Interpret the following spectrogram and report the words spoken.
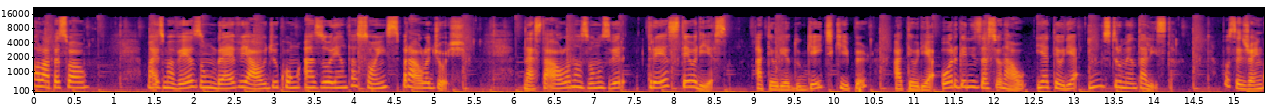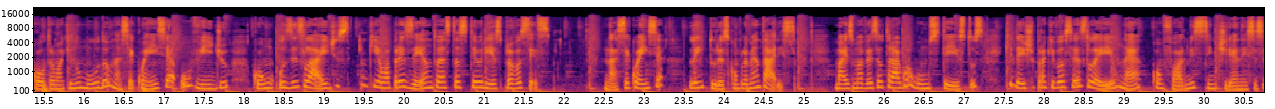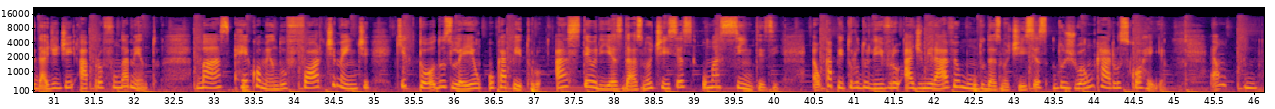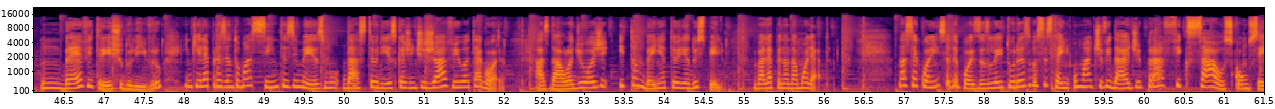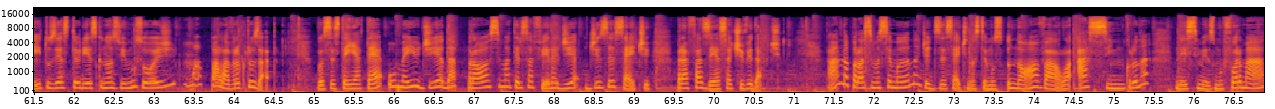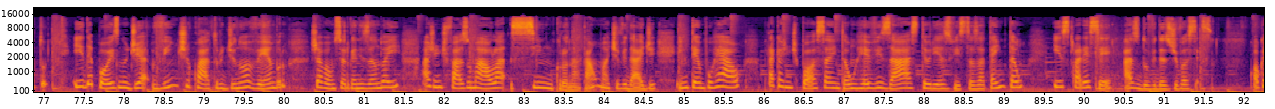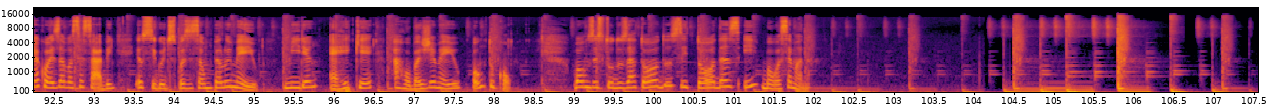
Olá, pessoal! Mais uma vez, um breve áudio com as orientações para a aula de hoje. Nesta aula, nós vamos ver três teorias: a teoria do gatekeeper, a teoria organizacional e a teoria instrumentalista. Vocês já encontram aqui no Moodle, na sequência, o vídeo com os slides em que eu apresento estas teorias para vocês. Na sequência, leituras complementares. Mais uma vez eu trago alguns textos que deixo para que vocês leiam, né, conforme sentirem a necessidade de aprofundamento. Mas recomendo fortemente que todos leiam o capítulo As Teorias das Notícias, uma síntese. É o capítulo do livro Admirável Mundo das Notícias, do João Carlos Correia. É um, um breve trecho do livro em que ele apresenta uma síntese mesmo das teorias que a gente já viu até agora, as da aula de hoje e também a teoria do espelho. Vale a pena dar uma olhada. Na sequência, depois das leituras, vocês têm uma atividade para fixar os conceitos e as teorias que nós vimos hoje, uma palavra cruzada. Vocês têm até o meio-dia da próxima terça-feira, dia 17, para fazer essa atividade. Tá? Na próxima semana, dia 17, nós temos nova aula assíncrona, nesse mesmo formato. E depois, no dia 24 de novembro, já vão se organizando aí, a gente faz uma aula síncrona, tá? Uma atividade em tempo real, para que a gente possa, então, revisar as teorias vistas até então e esclarecer as dúvidas de vocês. Qualquer coisa, vocês sabem, eu sigo à disposição pelo e-mail miriamrq.gmail.com. Bons estudos a todos e todas e boa semana!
